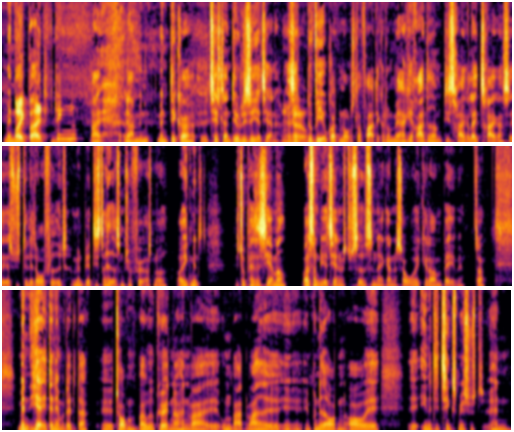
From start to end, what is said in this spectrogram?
men, og ikke bare et ding. Nej, nej men, men det gør Teslaen, det er jo lige så irriterende. Mm, altså, du ved jo godt, hvornår du slår fra, det kan du mærke i rettet, om de trækker eller ikke trækker, så jeg synes, det er lidt overflødigt, at man bliver distraheret som chauffør og sådan noget. Og ikke mindst, hvis du passagerer med, voldsomt irriterende, hvis du sidder ved siden af, gerne vil sove, ikke? eller om bagved. Så. Men her i den her model, der øh, Torben var ude at køre den, og han var øh, umiddelbart meget øh, øh imponeret over den, og øh, øh, en af de ting, som jeg synes, han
